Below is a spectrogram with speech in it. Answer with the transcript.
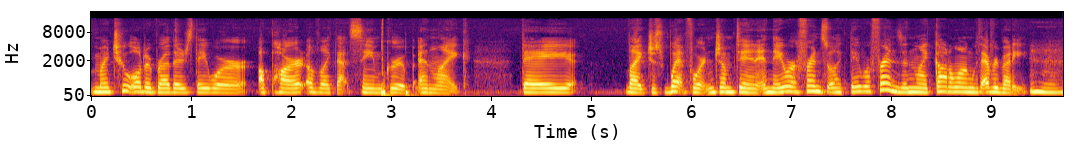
my two older brothers, they were a part of like that same group, and like they like just went for it and jumped in and they were friends like they were friends and like got along with everybody. Mm-hmm.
